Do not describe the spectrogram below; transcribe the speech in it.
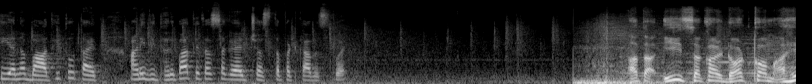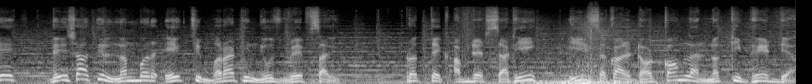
ती यांना बाधित होत आहेत आणि विदर्भात याचा सगळ्यात जास्त फटका बसतोय. आता ई सकाळ डॉट कॉम आहे देशातील नंबर एक ची मराठी न्यूज वेबसाईट. प्रत्येक अपडेटसाठी ई सकाळ डॉट कॉम ला नक्की भेट द्या.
